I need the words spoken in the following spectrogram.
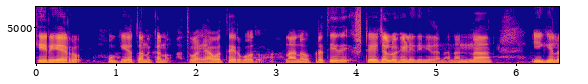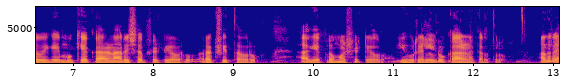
ಕೆರಿಯರ್ ಮುಗಿಯೋ ತನಕನೂ ಅಥವಾ ಯಾವತ್ತೇ ಇರ್ಬೋದು, ನಾನು ಪ್ರತಿ ಸ್ಟೇಜಲ್ಲೂ ಹೇಳಿದ್ದೀನಿ ಇದನ್ನು. ನನ್ನ ಈ ಗೆಲುವಿಗೆ ಮುಖ್ಯ ಕಾರಣ ರಿಷಬ್ ಶೆಟ್ಟಿ ಅವರು, ರಕ್ಷಿತ್ ಅವರು, ಹಾಗೆ ಪ್ರಮೋದ್ ಶೆಟ್ಟಿ ಅವರು. ಇವರೆಲ್ಲರೂ ಕಾರಣಕರ್ತರು. ಅಂದರೆ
